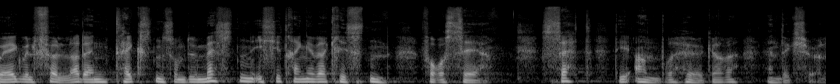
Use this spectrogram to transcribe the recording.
og jeg vil følge den teksten som du nesten ikke trenger være kristen for å se. Sett de andre høyere enn deg sjøl.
